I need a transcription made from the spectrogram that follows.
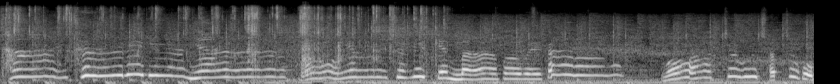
타임 트릭이 아냐 보여줄게. 마법을 가라 뭐 어쩌고 저쩌고.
